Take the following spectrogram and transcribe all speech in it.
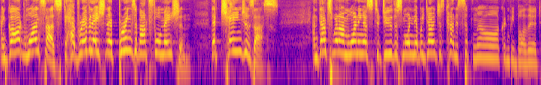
And God wants us to have revelation that brings about formation, that changes us. And that's what I'm wanting us to do this morning that we don't just kind of sit, no, I couldn't be bothered,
